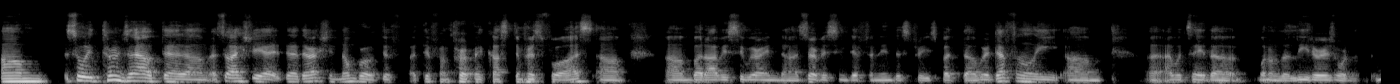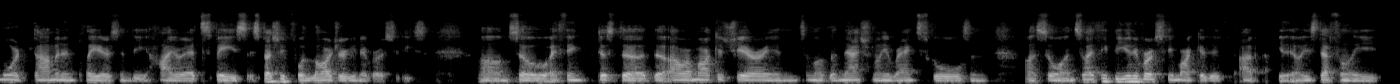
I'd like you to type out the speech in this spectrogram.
Um, so it turns out that um, so actually uh, there, there, are actually a number of diff- uh, different perfect customers for us, um, um, but obviously we're in uh, servicing different industries. But uh, we're definitely, um, uh, I would say, the one of the leaders or the more dominant players in the higher ed space, especially for larger universities. Um, so I think just the, the, our market share in some of the nationally ranked schools and uh, so on. So I think the university market is, uh, you know, is definitely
